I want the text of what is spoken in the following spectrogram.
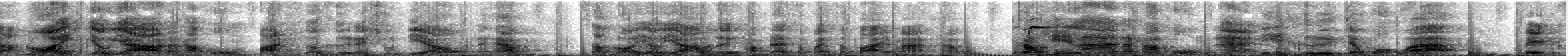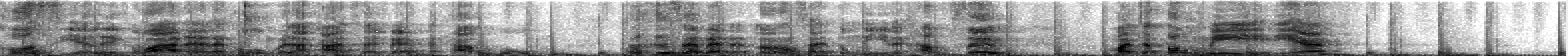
300 ยาวๆนะครับผมปั่นก็คือในชุดเดียวนะครับ300 ยาวๆ เลยทำได้สบายๆมากครับเจ้าเฮล่านะครับผมอ่านี่คือจะบอกว่าเป็นข้อเสียเลยก็ว่านะนะครับผมเวลาการใส่แบตนะครับผมก็คือใส่แบตเนี่ยเราต้องใส่ตรงนี้นะครับ ซึ่งมันจะต้องมีนี่ฮะ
